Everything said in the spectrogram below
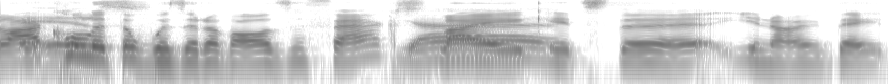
Like, I call it the. Wizard of Oz effect. Like it's the you know they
